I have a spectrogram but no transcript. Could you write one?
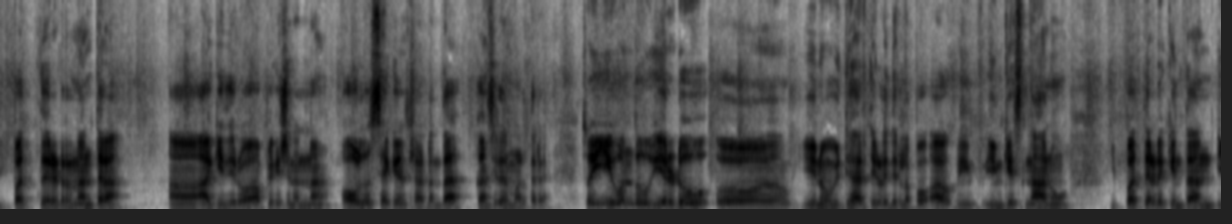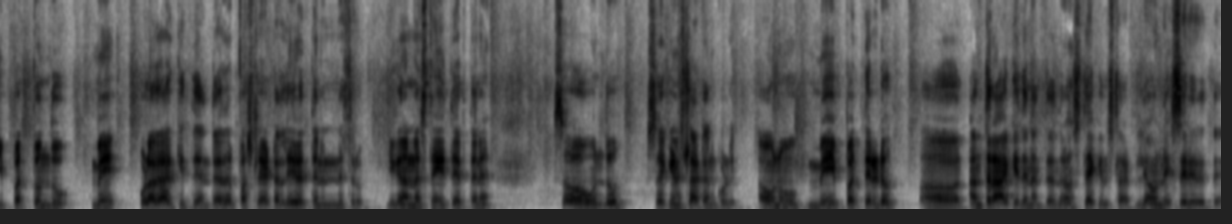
ಇಪ್ಪತ್ತೆರಡರ ನಂತರ ಹಾಕಿದಿರೋ ಅಪ್ಲಿಕೇಶನನ್ನು ಅವ್ರದ್ದು ಸೆಕೆಂಡ್ ಸ್ಲಾಟ್ ಅಂತ ಕನ್ಸಿಡರ್ ಮಾಡ್ತಾರೆ. ಸೊ ಈ ಒಂದು ಎರಡೂ ಏನು ವಿದ್ಯಾರ್ಥಿಗಳಿದ್ದೀರಲ್ಲಪ್ಪ ಇನ್ ಕೇಸ್ ನಾನು ಇಪ್ಪತ್ತೆರಡಕ್ಕಿಂತ ಅನ್, ಇಪ್ಪತ್ತೊಂದು ಮೇ ಒಳಗೆ ಹಾಕಿದ್ದೆ ಅಂತ ಅಂದರೆ ಫಸ್ಟ್ ಸ್ಲಾಟಲ್ಲಿ ಇರುತ್ತೆ ನನ್ನ ಹೆಸರು. ಈಗ ನನ್ನ ಸ್ನೇಹಿತ ಇರ್ತಾನೆ. ಸೊ ಅವನು ಸೆಕೆಂಡ್ ಸ್ಲಾಟ್ ಅಂದ್ಕೊಳ್ಳಿ ಅವನು ಮೇ ಇಪ್ಪತ್ತೆರಡು ಅಂತರ ಹಾಕಿದ್ದಾನೆ ಅಂತಂದರೆ ಸೆಕೆಂಡ್ ಸ್ಲಾಟಲ್ಲಿ ಅವನ ಹೆಸರು ಇರುತ್ತೆ.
